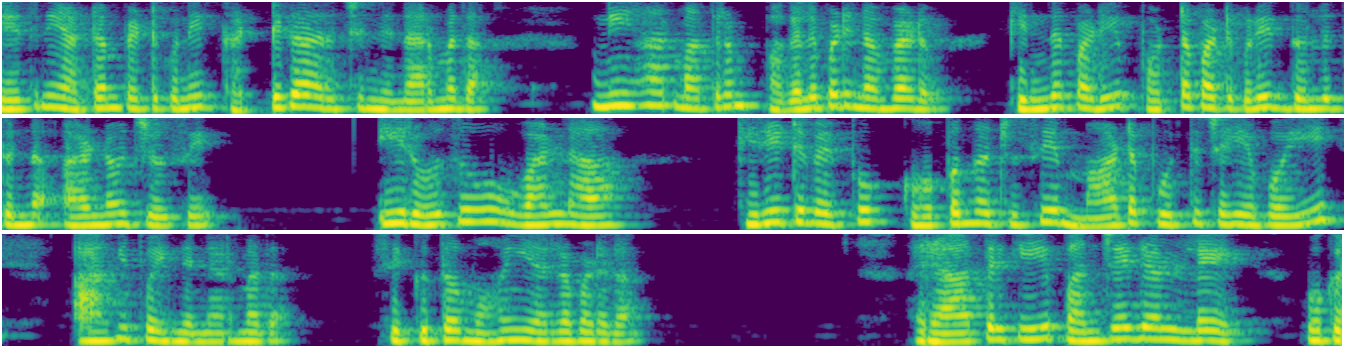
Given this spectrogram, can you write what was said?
చేతిని అడ్డం పెట్టుకుని గట్టిగా అరిచింది నర్మద. నీహార్ మాత్రం పగలబడి నవ్వాడు. కింద పడి పొట్ట పట్టుకుని దొల్లుతున్న అర్ణవ్ చూసి. ఈరోజు వాళ్ళ కిరీటి వైపు కోపంగా చూసి మాట పూర్తి చేయబోయి ఆగిపోయింది నర్మద. సిగ్గుతో మొహం ఎర్రబడగా. రాత్రికి పంచేయగలలే ఒక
